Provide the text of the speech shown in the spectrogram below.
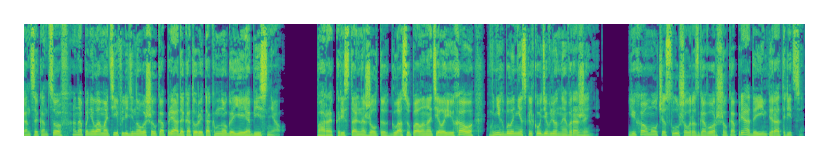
конце концов, она поняла мотив ледяного шелкопряда, который так много ей объяснял. Пара кристально-желтых глаз упала на тело Юйхао, в них было несколько удивленное выражение. Юйхао молча слушал разговор шелкопряда и императрицы.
